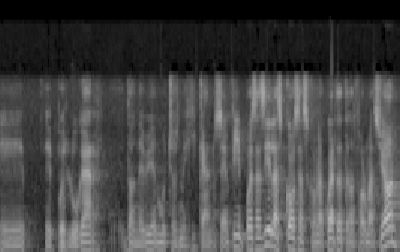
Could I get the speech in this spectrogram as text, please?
eh, eh, pues lugar donde viven muchos mexicanos. En fin, pues así las cosas con la cuarta transformación.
